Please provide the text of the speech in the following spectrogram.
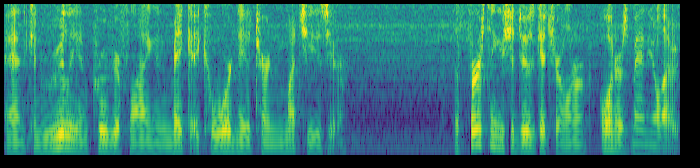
and can really improve your flying and make a coordinated turn much easier. The first thing you should do is get your owner, owner's manual out.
